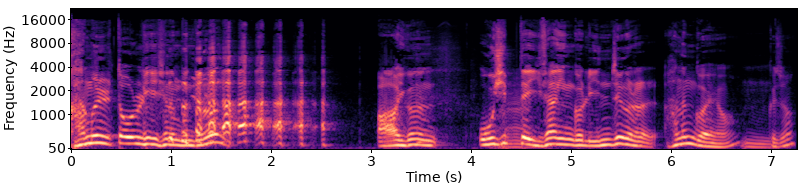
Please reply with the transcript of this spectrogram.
강을 떠올리시는 분들은 아 이거는 50대 음. 이상인 걸 인증을 하는 거예요. 음. 그죠?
